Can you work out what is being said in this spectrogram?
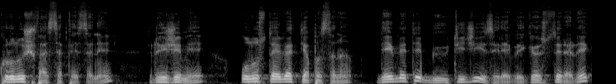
kuruluş felsefesini, rejimi, ulus devlet yapısını, devleti büyüteci izlevi göstererek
